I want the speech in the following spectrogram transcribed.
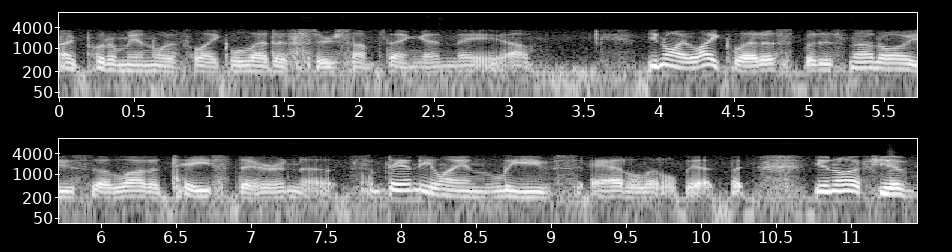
I put them in with like lettuce or something, and they. Um, you know, I like lettuce, but it's not always a lot of taste there, and uh, some dandelion leaves add a little bit. But you know, if you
